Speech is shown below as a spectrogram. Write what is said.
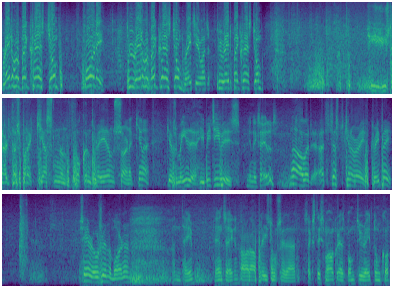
Right over big crest jump. 40. Two right over big crest jump. Right here, watch it. Two right big crest jump. Jeez, you start this by kissing and fucking praying, son. It kind of gives me the heebie-jeebies. You excited? No, but it's just kind of very creepy. Say a rosary in the morning. On time. 10 seconds. Oh no, please don't say that. 60 small crest bump. Two right, don't cut.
